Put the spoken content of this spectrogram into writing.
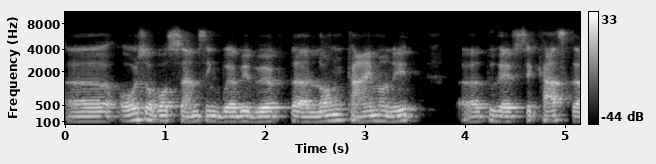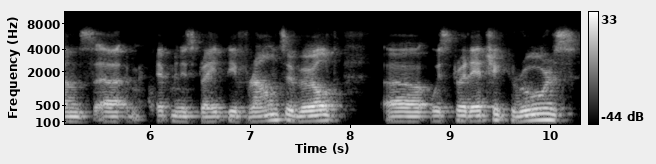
also was something where we worked a long time on it uh, to have the customs uh, administrative round the world uh, with strategic rules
